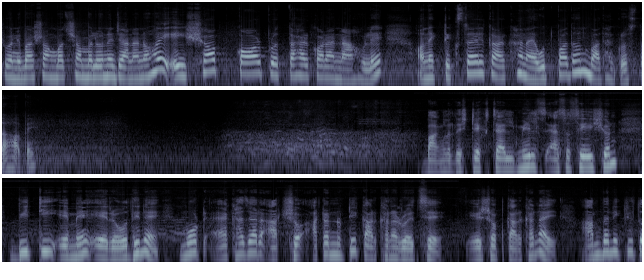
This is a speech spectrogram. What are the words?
শনিবার সংবাদ সম্মেলনে জানানো হয়, এই সব কর প্রত্যাহার করা না হলে অনেক টেক্সটাইল কারখানায় উৎপাদন বাধাগ্রস্ত হবে। Bangladesh textile mills association BTMA এর অধীনে মোট এক হাজার আটশো আটান্নটি কারখানা রয়েছে। এসব কারখানায় আমদানিকৃত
